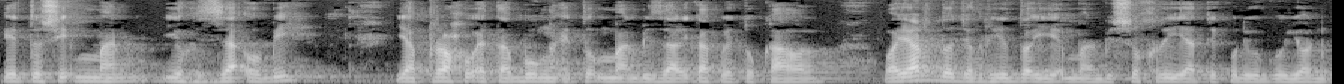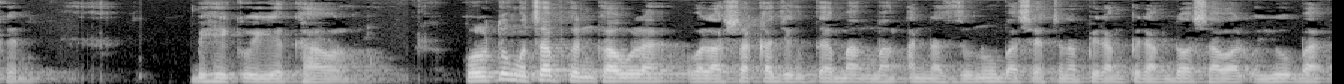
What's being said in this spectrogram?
itu si iman yuhza'u bih ya prahu eta bunga itu eman bizalika ku itu kaul. Wa yardo jeung ridho ieu man bisukhriyati ku diguyonkeun bihi ku ieu kaul. Kultu ngucapkeun kaula wala syaka jeung teu mangmang anna dzunuba saytuna pirang-pirang dosa wal uyuba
